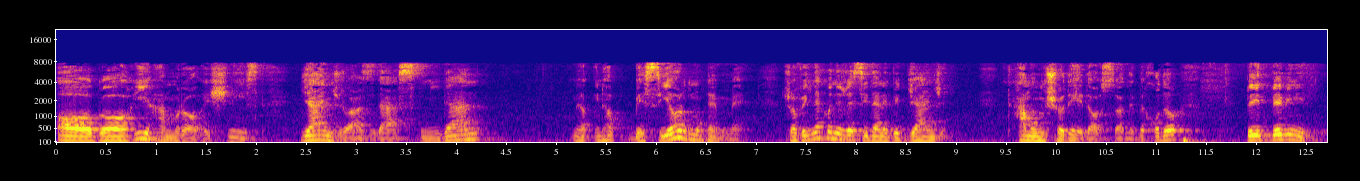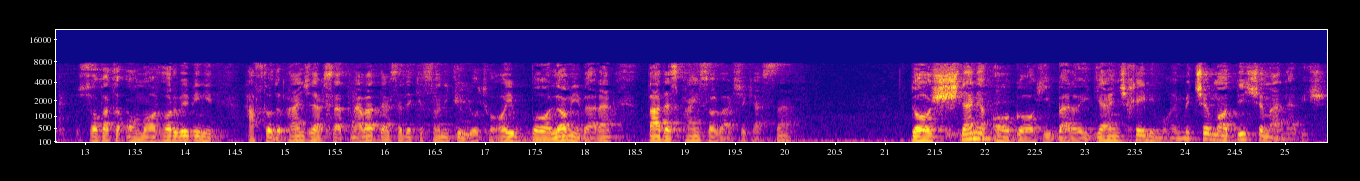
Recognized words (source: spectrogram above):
آگاهی همراهش نیست. گنج رو از دست میدن. اینها بسیار مهمه. شما فکر نکنید رسیدن به گنج تموم شده داستانه. به خدا ببینید صحبت آمارها رو ببینید. 75 درصد 90 درصد کسانی که لوتوهای بالا می‌برن بعد از 5 سال ورشکستن. داشتن آگاهی برای گنج خیلی مهمه. چه مادیش چه معنویش.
